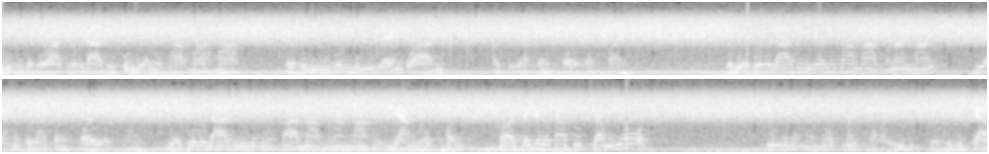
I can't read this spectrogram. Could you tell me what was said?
หนึ่งจักรวาลเทวดาที่คุณมีอนุภาพมามาแต่คนนี้คนมีแรงกว่านี่เอากุระต้องถอยออกไปแต่เดี๋ยวเทวดาที่มีอนุภาพมากกว่านั้นไหมเดี๋ยวให้กุระต้องถอยออกไปเดี๋ยวเทวดาที่มีค่าพมากนั้นนะยังลดถอยถอยไปจนกระทั่งสุดจำโยชน์อินทมนุษย์ไม่ถอยแต่พระเจ้า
